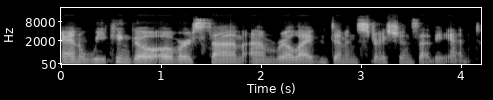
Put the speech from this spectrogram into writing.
and we can go over some um, real life demonstrations at the end.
